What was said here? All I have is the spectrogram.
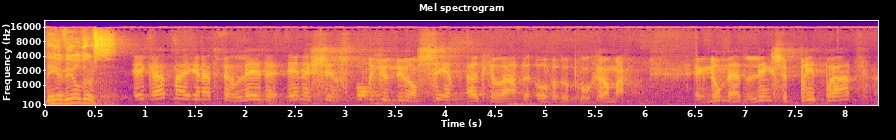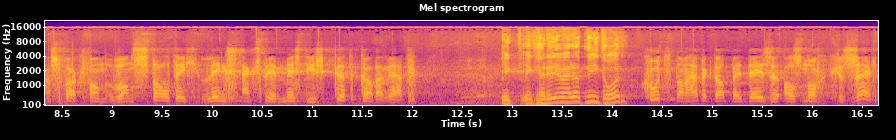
de heer Wilders. Ik heb mij in het verleden enigszins ongenuanceerd uitgelaten over uw programma. Ik noemde het linkse prietpraat en sprak van wanstaltig linksextremistisch kutkabaret. Ik, ik herinner mij dat niet, hoor. Goed, dan heb ik dat bij deze alsnog gezegd.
